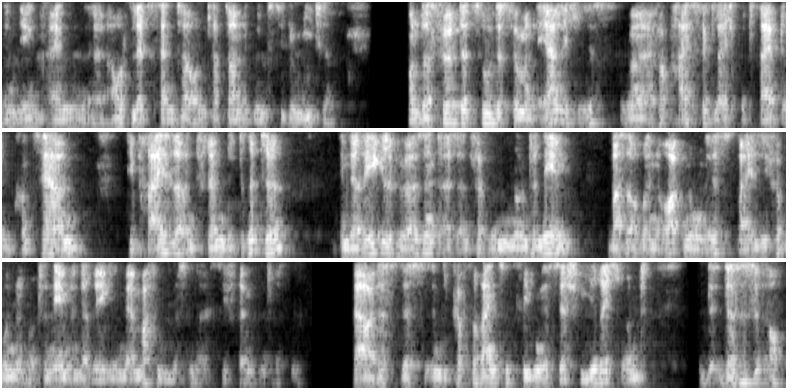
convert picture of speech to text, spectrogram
in irgendein äh, Outlet-Center und hat da eine günstige Miete. Und das führt dazu, dass wenn man ehrlich ist, wenn man einfach Preisvergleich betreibt im Konzern, die Preise an fremde Dritte in der Regel höher sind als an verbundene Unternehmen was auch in Ordnung ist, weil die verbundenen Unternehmen in der Regel mehr machen müssen als die fremden Dritten. Ja, aber das, das in die Köpfe reinzukriegen, ist sehr schwierig und das ist auch,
